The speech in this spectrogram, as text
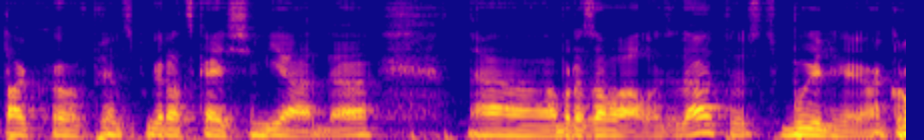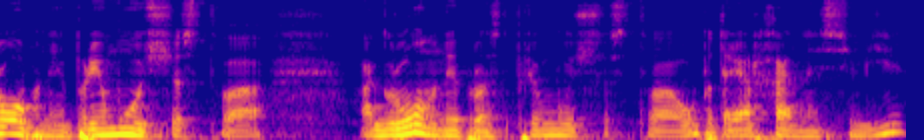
так, в принципе, городская семья, да, образовалась, да, то есть были огромные преимущества огромные просто преимущества у патриархальной семьи,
